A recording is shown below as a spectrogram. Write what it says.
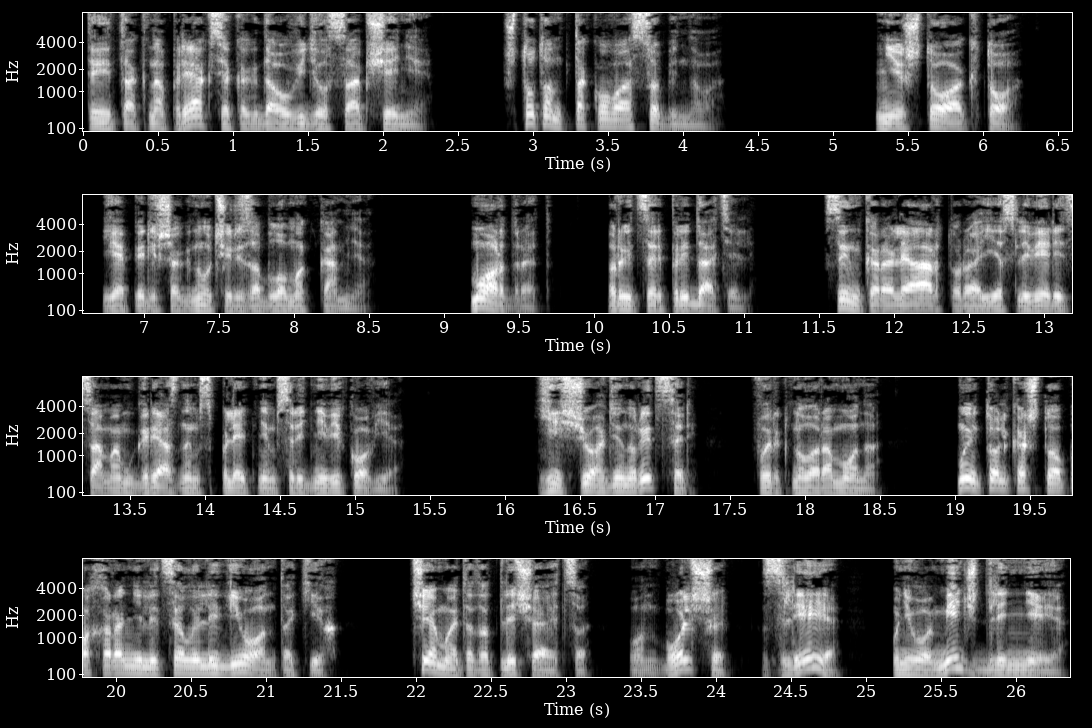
Ты так напрягся, когда увидел сообщение. Что там такого особенного?» «Не что, а кто?» Я перешагнул через обломок камня. «Мордред, рыцарь-предатель. Сын короля Артура, если верить самым грязным сплетням Средневековья». «Еще один рыцарь?» — фыркнула Рамона. «Мы только что похоронили целый легион таких. Чем этот отличается? Он больше? Злее? У него меч длиннее?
